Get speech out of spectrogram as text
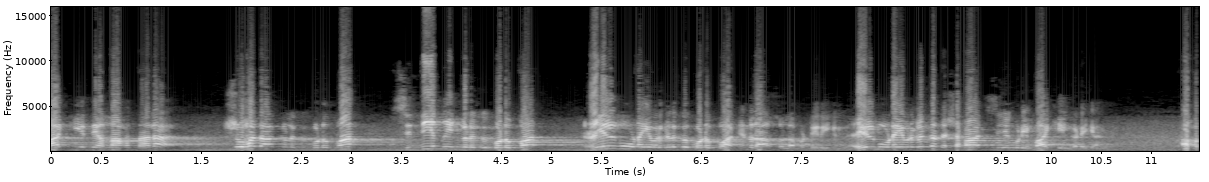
பாக்கியத்தை அல்லாஹத்தால சுகதாக்களுக்கு கொடுப்பான் சித்தியங்களுக்கு கொடுப்பான் இயல்பு உடையவர்களுக்கு கொடுப்பான் என்றுதான் சொல்லப்பட்டிருக்கிறது இயல்பு உடையவர்களுக்கு அந்த ஷபாத் செய்யக்கூடிய பாக்கியம் கிடைக்கும் அப்ப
